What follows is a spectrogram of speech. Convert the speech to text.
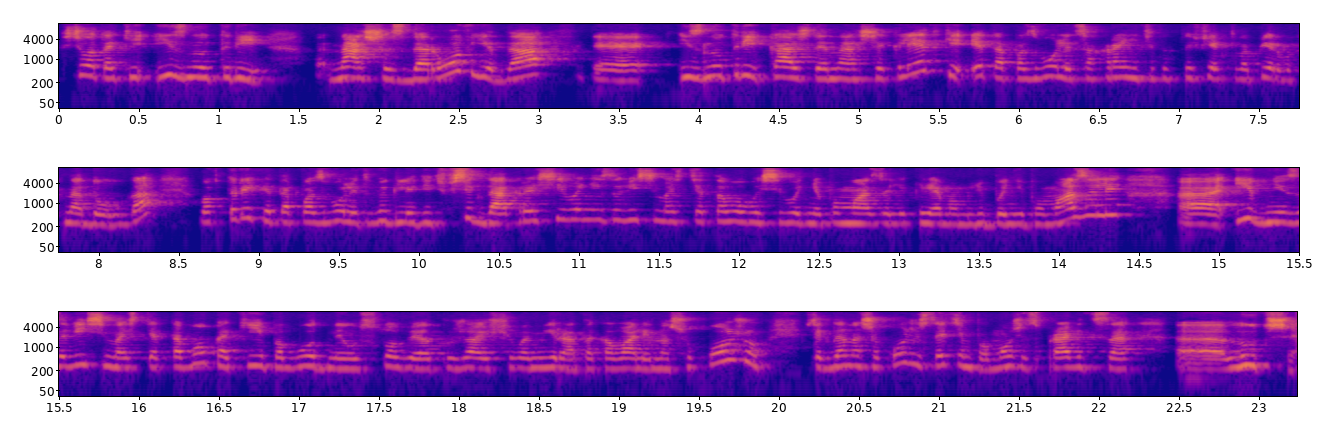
все-таки изнутри наше здоровье, да, э, изнутри каждой нашей клетки, это позволит сохранить этот эффект, во-первых, надолго, во-вторых, это позволит выглядеть всегда красиво, вне зависимости от того, вы сегодня помазали кремом, либо не помазали, э, и вне зависимости от того, какие погодные условия окружающего мира атаковали нашу кожу, всегда наша кожа с этим поможет справиться э, лучше.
